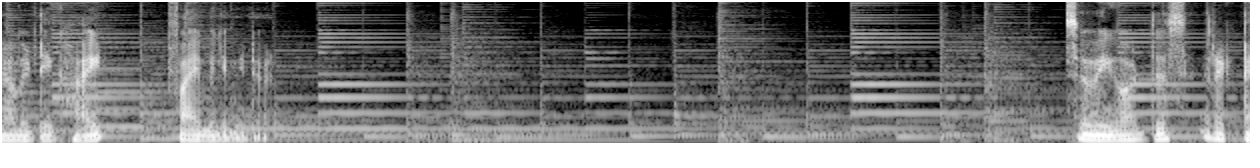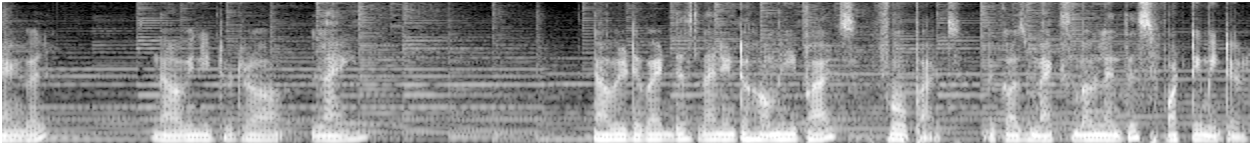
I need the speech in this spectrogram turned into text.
and I will take height 5 millimeter. So we got this rectangle. Now we need to draw line. Now we'll divide this line into how many parts? 4 parts because maximum length is 40 meter.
